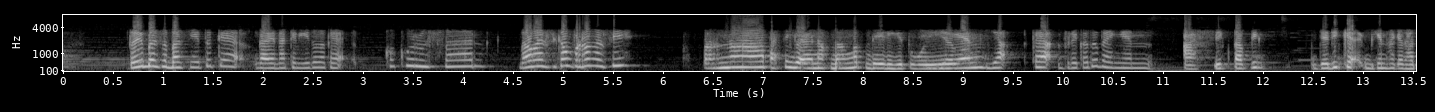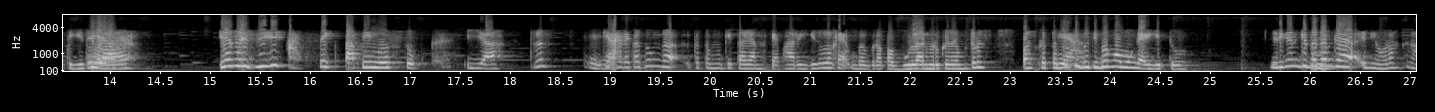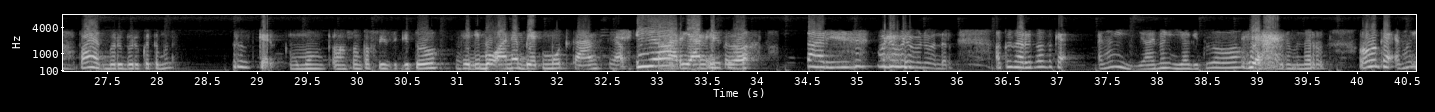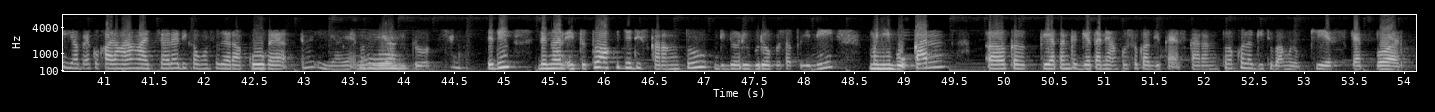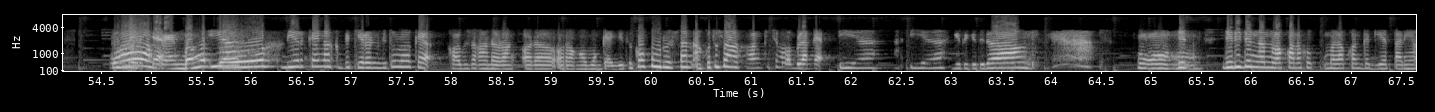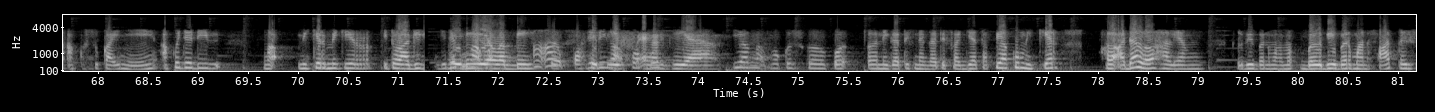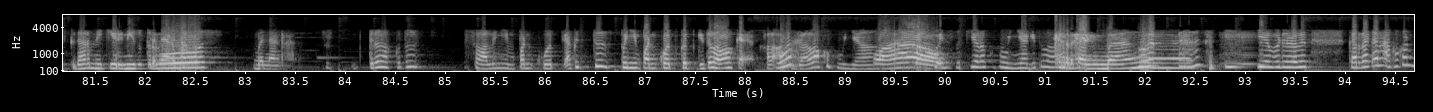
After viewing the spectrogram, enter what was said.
Tapi basa-basinya itu kayak nggak enakin gitu loh kayak kok kurusan? Tau gak sih? Kamu pernah gak sih? Pernah pasti nggak enak banget deh digituin. Ya, ya kayak mereka tuh pengen asik tapi jadi kayak bikin sakit hati gitu iya. loh. Iya gak sih? Asik tapi nusuk. Iya. Terus Iya. Kayak mereka tuh nggak ketemu kita yang setiap hari gitu loh kayak beberapa bulan baru ketemu terus pas ketemu tiba tiba-tiba ngomong kayak gitu. Jadi kan kita kan hmm. kan kayak ini orang kenapa ya baru-baru ketemu terus kayak ngomong langsung ke fisik gitu. Jadi bawaannya bad mood kan setiap iya, harian itu. itu. Sehari bener bener bener bener. Aku sehari tuh kayak emang iya emang iya gitu loh yeah. bener-bener oh kayak emang iya aku kadang-kadang ngaca deh di kamar saudaraku kayak emang iya ya emang yeah. iya hmm. gitu jadi dengan itu tuh aku jadi sekarang tuh di 2021 ini menyibukkan uh, kegiatan-kegiatan yang aku suka gitu kayak sekarang tuh aku lagi coba ngelukis skateboard Wah, wow, kayak, keren banget iya, tuh. Biar kayak gak kepikiran gitu loh, kayak kalau misalkan ada orang orang orang ngomong kayak gitu, kok urusan aku tuh sama kawan cuma bilang kayak iya, iya, gitu-gitu Jadi, jadi dengan melakukan aku melakukan kegiatan yang aku suka ini, aku jadi nggak mikir-mikir itu lagi. Jadi, jadi gak, lebih uh, ke positif jadi fokus, energi ya. Iya nggak fokus ke uh, negatif-negatif aja, tapi aku mikir kalau ada loh hal yang lebih berma lebih bermanfaat dari sekedar mikirin itu terus. Benar. Benar. Terus aku tuh selalu nyimpan quote aku tuh penyimpan quote quote gitu loh kayak kalau aku galau aku punya. Wow. aku insecure aku punya gitu loh. Keren banget. Iya bener banget. Karena kan aku kan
